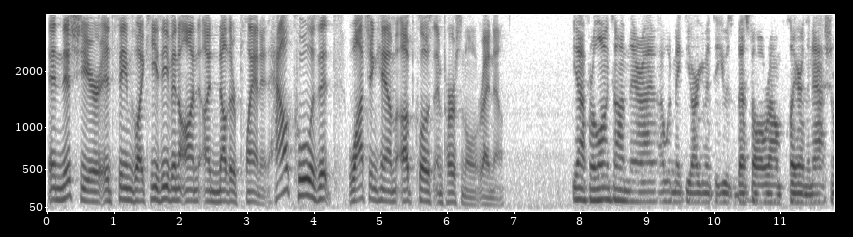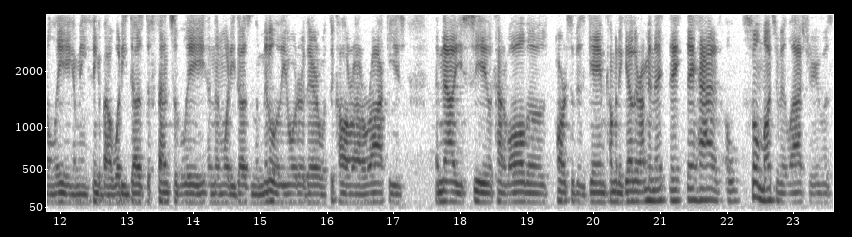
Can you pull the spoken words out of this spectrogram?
and this year it seems like he's even on another planet. How cool is it watching him up close and personal right now? Yeah, for a long time there, I, I would make the argument that he was the best all-around player in the National League. I mean, you think about what he does defensively, and then what he does in the middle of the order there with the Colorado Rockies and now you see kind of all those parts of his game coming together. I mean, they they, they had so much of it last year. He was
